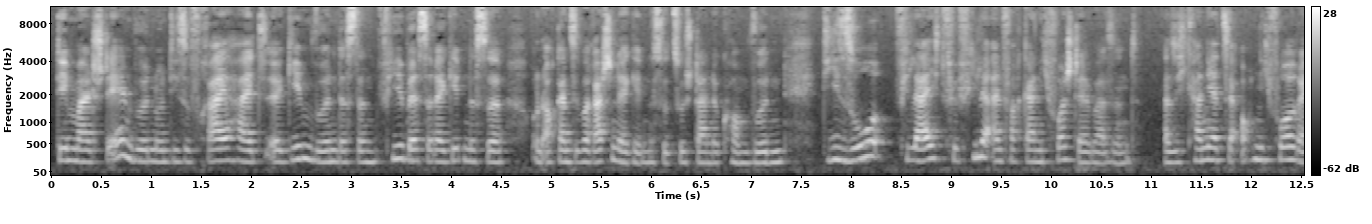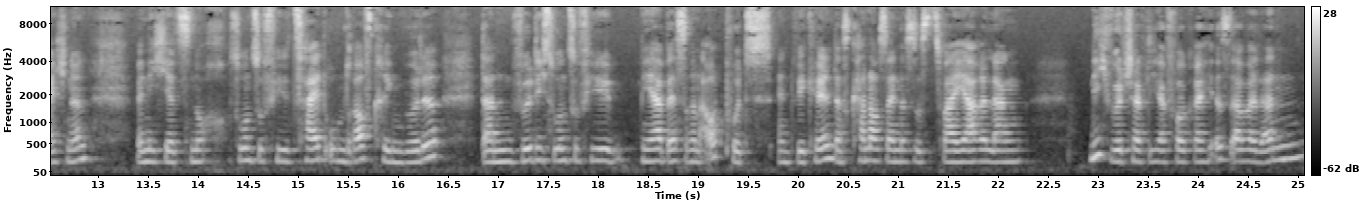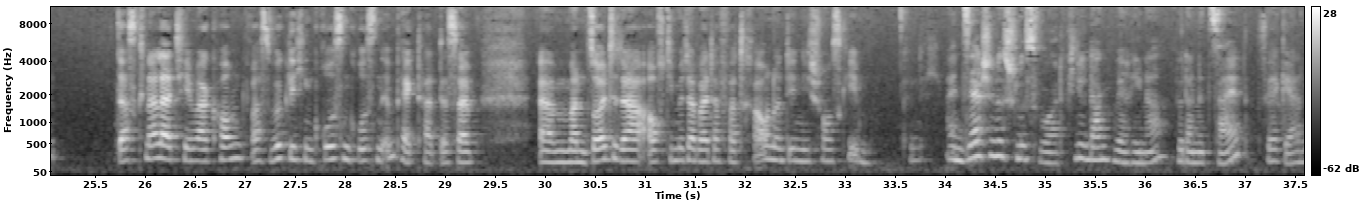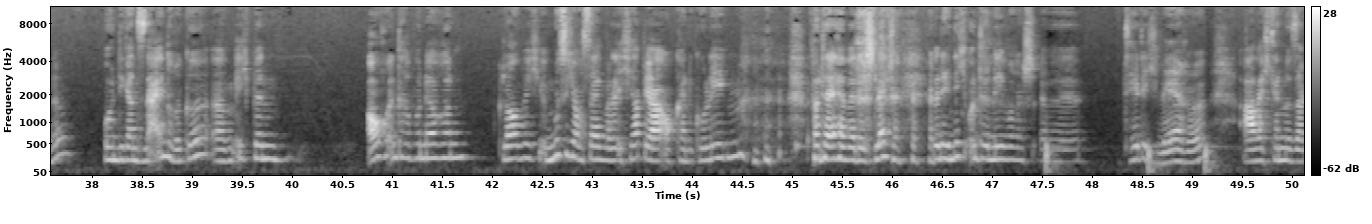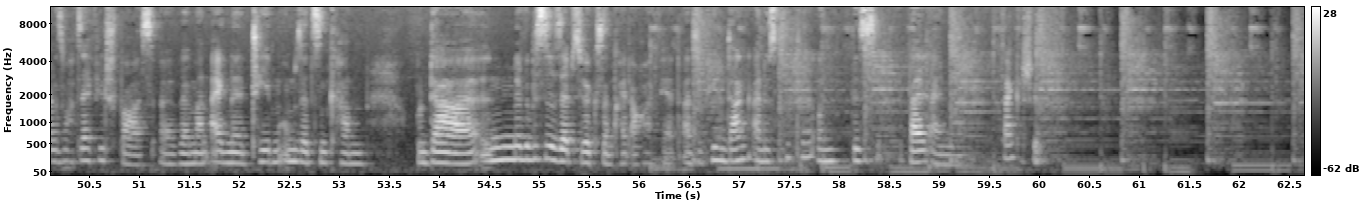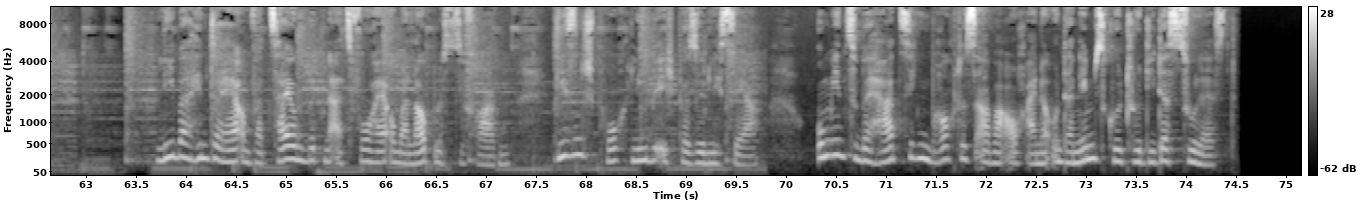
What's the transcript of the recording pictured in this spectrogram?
dem mal stellen würden und diese Freiheit äh, geben würden, dass dann viel bessere Ergebnisse und auch ganz überraschende Ergebnisse zustande kommen würden, die so vielleicht für viele einfach gar nicht vorstellbar sind. Also ich kann jetzt ja auch nicht vorrechnen, wenn ich jetzt noch so und so viel Zeit obendrauf kriegen würde, dann würde ich so und so viel mehr besseren Output entwickeln. Das kann auch sein, dass es zwei Jahre lang nicht wirtschaftlich erfolgreich ist, aber dann das Knallerthema kommt, was wirklich einen großen, großen Impact hat. Deshalb ähm, man sollte da auf die Mitarbeiter vertrauen und denen die Chance geben, finde ich. Ein sehr schönes Schlusswort. Vielen Dank, Verena, für deine Zeit. Sehr gerne. Und die ganzen Eindrücke. Ähm, ich bin auch Entrepreneurin, glaube ich. Muss ich auch sein, weil ich habe ja auch keine Kollegen. Von daher wäre das schlecht, wenn ich nicht unternehmerisch äh, tätig wäre. Aber ich kann nur sagen, es macht sehr viel Spaß, äh, wenn man eigene Themen umsetzen kann und da eine gewisse Selbstwirksamkeit auch erfährt. Also vielen Dank, alles Gute und bis bald einmal. Dankeschön. Lieber hinterher um Verzeihung bitten, als vorher um Erlaubnis zu fragen. Diesen Spruch liebe ich persönlich sehr. Um ihn zu beherzigen, braucht es aber auch eine Unternehmenskultur, die das zulässt.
